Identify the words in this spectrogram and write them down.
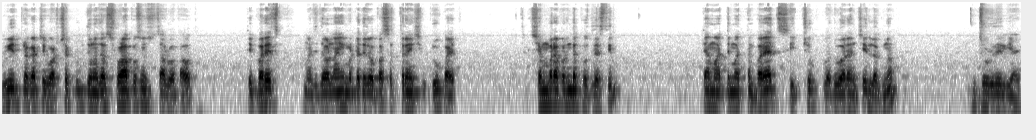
विविध प्रकारचे व्हॉट्सअप ग्रुप दोन हजार सोळापासून चालवत आहोत. ते बरेच म्हणजे जवळ नाही म्हटलं तरी जवळपास सत्तर ऐंशी ग्रुप आहेत. शंभरापर्यंत पोचले असतील. त्या माध्यमातून बऱ्याच इच्छुक वधवारांची लग्न जोडलेली आहेत.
